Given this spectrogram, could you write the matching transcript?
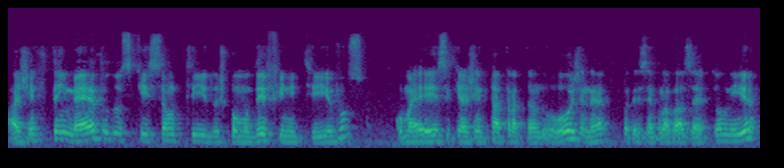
A gente tem métodos que são tidos como definitivos, como é esse que a gente está tratando hoje, né? por exemplo, a vasectomia,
